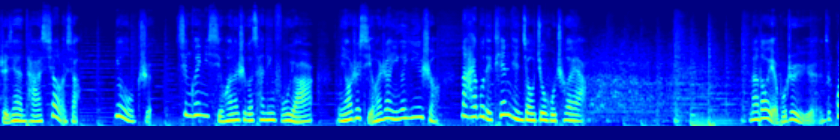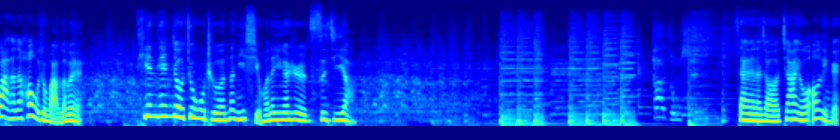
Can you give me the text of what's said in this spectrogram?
只见他笑了笑，幼稚，幸亏你喜欢的是个餐厅服务员，你要是喜欢上一个医生，那还不得天天叫救护车呀？那倒也不至于，就挂他的号就完了呗。天天叫救护车，那你喜欢的应该是司机啊。下一位呢叫加油奥利给，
